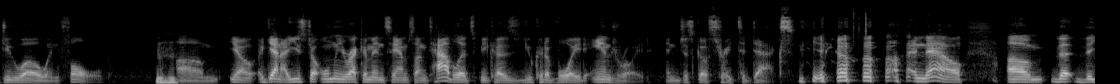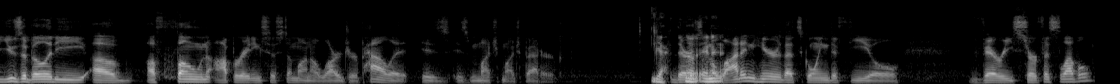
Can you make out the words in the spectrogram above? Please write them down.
Duo and Fold. Mhm. Um, you know, again, I used to only recommend Samsung tablets because you could avoid Android and just go straight to Dex. You know? and now, um, the the usability of a phone operating system on a larger palette is is much much better. Yeah. There's and a it- lot in here that's going to feel very surface level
